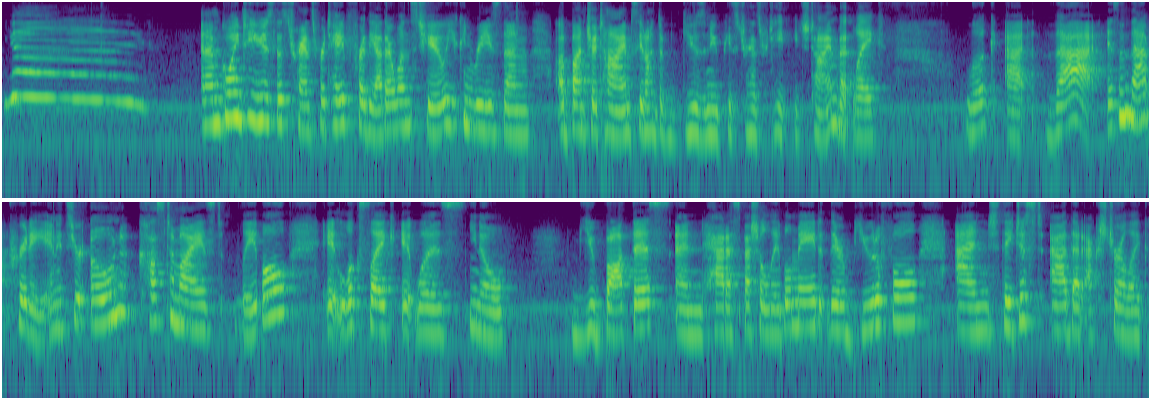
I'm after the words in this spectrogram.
Yay! And I'm going to use this transfer tape for the other ones too. You can reuse them a bunch of times. So you don't have to use a new piece of transfer tape each time, but like, look at that. Isn't that pretty? And it's your own customized label. It looks like it was, you know, you bought this and had a special label made. They're beautiful and they just add that extra like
